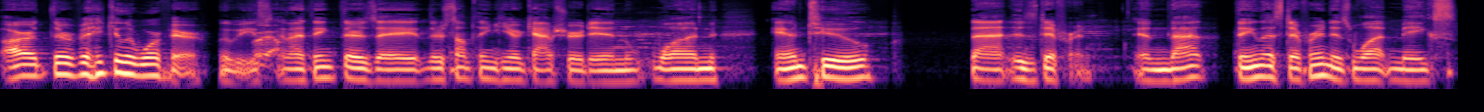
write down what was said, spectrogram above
are they're vehicular warfare movies, Oh, yeah. and I think there's a there's something here captured in one and two that is different, and that thing that's different is what makes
